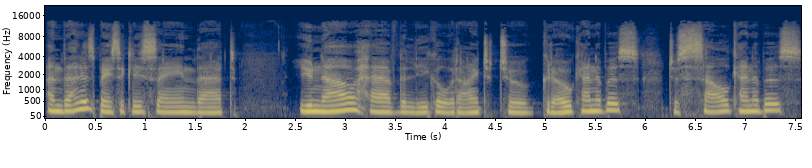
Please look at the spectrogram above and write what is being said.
and that is basically saying that you now have the legal right to grow cannabis, to sell cannabis,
